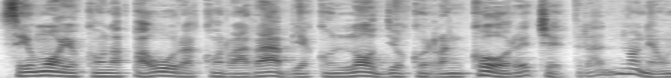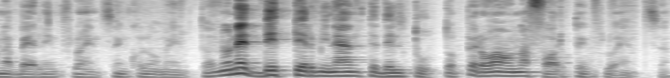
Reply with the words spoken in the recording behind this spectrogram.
Se io muoio con la paura, con la rabbia, con l'odio, con il rancore, eccetera, non è una bella influenza in quel momento. Non è determinante del tutto, però ha una forte influenza.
